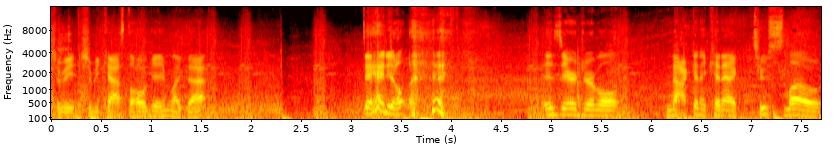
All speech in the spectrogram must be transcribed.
Should we should we cast the whole game like that? Daniel is air dribble not gonna connect. Too slow.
